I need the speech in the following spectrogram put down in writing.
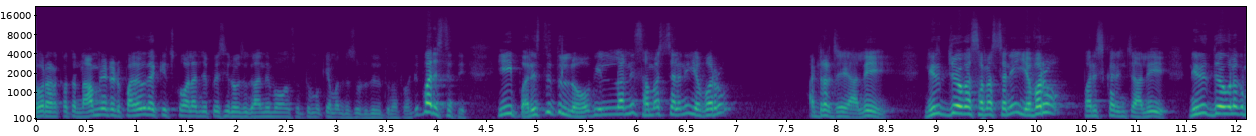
ఎవరైనా నామినేటెడ్ పదవి దక్కించుకోవాలని చెప్పేసి ఈరోజు గాంధీభవన్ చుట్టూ ముఖ్యమంత్రి చుట్టూ తిరుగుతున్నటువంటి పరిస్థితి. ఈ పరిస్థితుల్లో వీళ్ళని సమస్యలని ఎవరు అడ్రస్ చేయాలి? నిరుద్యోగ సమస్యని ఎవరు పరిష్కరించాలి. నిరుద్యోగులకు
